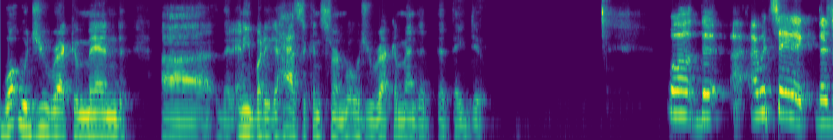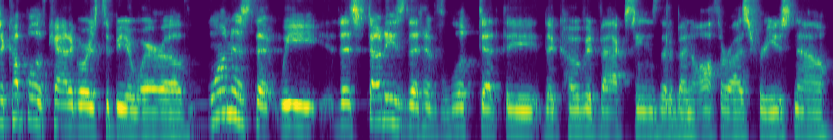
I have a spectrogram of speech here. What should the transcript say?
what would you recommend uh, that anybody that has a concern? What would you recommend that, that they do? Well, the, I would say there's a couple of categories to be aware of. One is that we, the studies that have looked at the, the COVID vaccines that have been authorized for use now,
